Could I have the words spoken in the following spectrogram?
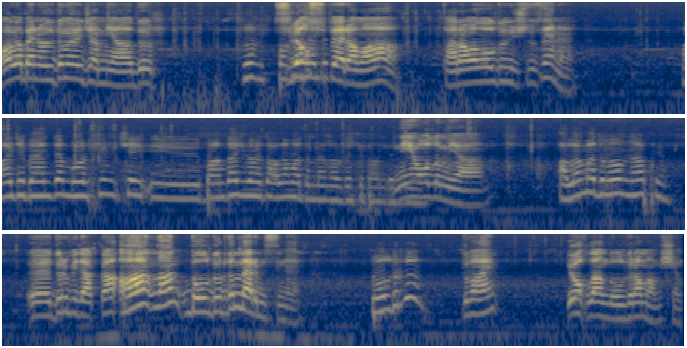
Aga ben öldüm öleceğim ya dur. Dur. Silah bende- süper ama ha. Taramalı olduğunu düşünsene. Hacı bende morfin şey e, bandaj vardı alamadım ben oradaki bandajı. Niye oğlum ya? Alamadım oğlum ne yapayım? Ee, dur bir dakika. Aha lan doldurdum mermisini. Doldurdun. Dur bakayım. Yok lan dolduramamışım.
